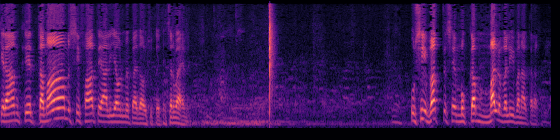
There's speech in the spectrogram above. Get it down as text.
کرام کے تمام صفات عالیہ ان میں پیدا ہو چکے تھے چرواہے میں۔ اسی وقت سے مکمل ولی بنا کر رکھ دیا۔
